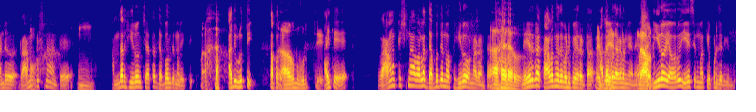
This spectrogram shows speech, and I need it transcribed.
అండ్ రామకృష్ణ అంటే. అందరు హీరోల చేత దెబ్బలు తిన్న వ్యక్తి. అది వృత్తి తప్పదు. అవును వృత్తి. అయితే రామకృష్ణ వల్ల దెబ్బతిన్న ఒక హీరో ఉన్నాడంట. నేరుగా కాళ్ళ మీద పడిపోయారంట. దెబ్బ. తగలంగానే. హీరో ఎవరు? ఏ సినిమాకి ఎప్పుడు జరిగింది?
